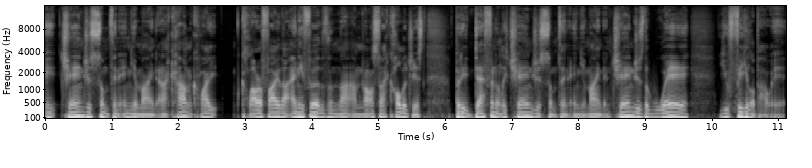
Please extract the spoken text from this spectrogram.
it changes something in your mind, and I can't quite clarify that any further than that. I'm not a psychologist, but it definitely changes something in your mind and changes the way you feel about it.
